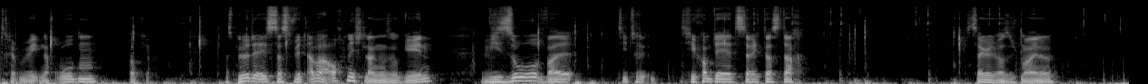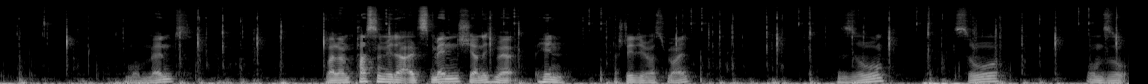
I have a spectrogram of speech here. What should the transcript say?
Treppenweg nach oben. Okay. Das Blöde ist, das wird aber auch nicht lange so gehen. Wieso? Weil die, hier kommt ja jetzt direkt das Dach. Ich zeige euch, was ich meine. Moment. Weil dann passen wir da als Mensch ja nicht mehr hin. Versteht ihr, was ich meine? So. So. Und so.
